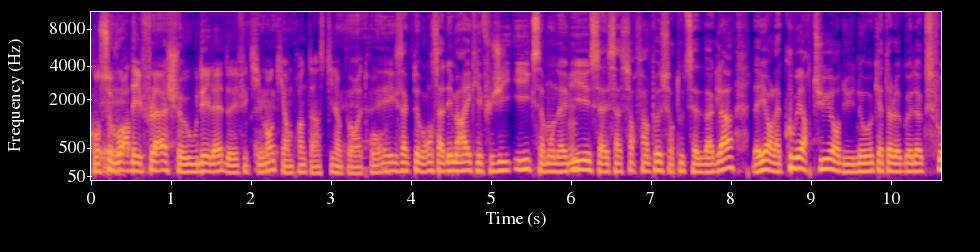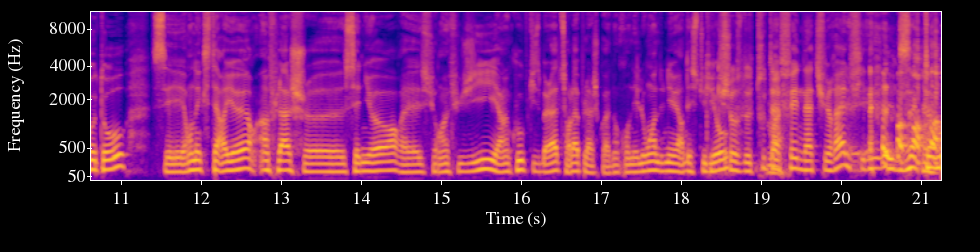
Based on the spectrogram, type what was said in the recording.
concevoir des flashs euh, ou des LED, effectivement, qui empruntent un style un peu rétro. Exactement, ça a démarré avec les Fuji X, à mon Mmh. avis, ça, ça surfe un peu sur toute cette vague-là. D'ailleurs, la couverture du nouveau catalogue Godox photo, c'est en extérieur, un flash euh, senior et sur un Fuji et un couple qui se balade sur la plage. Quoi. Donc on est loin de l'univers des studios. Quelque chose de tout Ouais. à fait naturel, finalement. Exactement,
